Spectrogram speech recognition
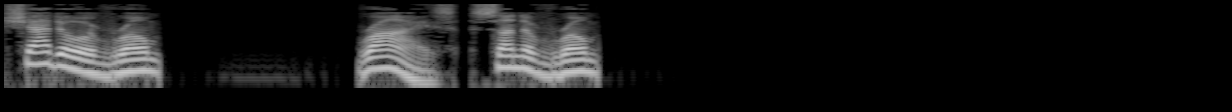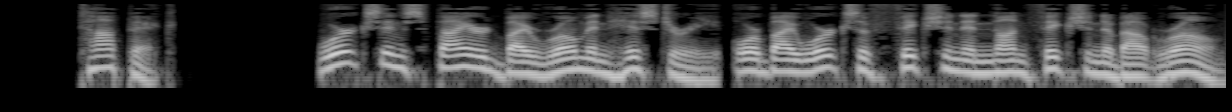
Shadow of Rome Rise, Son of Rome Works inspired by Roman history, or by works of fiction and nonfiction about Rome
